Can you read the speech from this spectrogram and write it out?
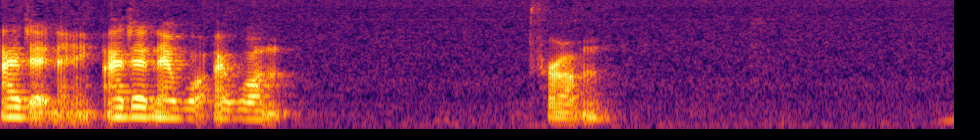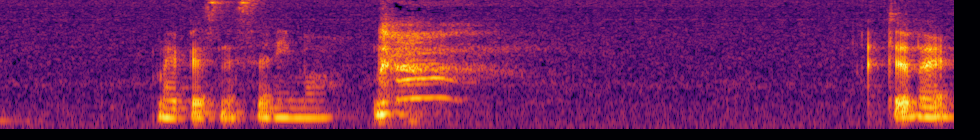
I don't know. I don't know what I want from my business anymore. I don't know.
